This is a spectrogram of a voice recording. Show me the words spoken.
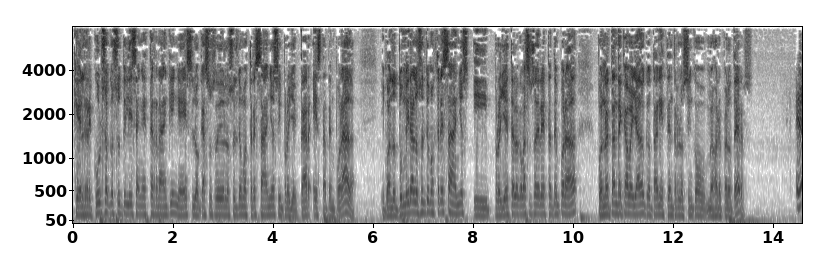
que el recurso que se utiliza en este ranking es lo que ha sucedido en los últimos tres años y proyectar esta temporada. Y cuando tú miras los últimos tres años y proyectas lo que va a suceder esta temporada, pues no es tan descabellado que Otani esté entre los cinco mejores peloteros. Eh,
